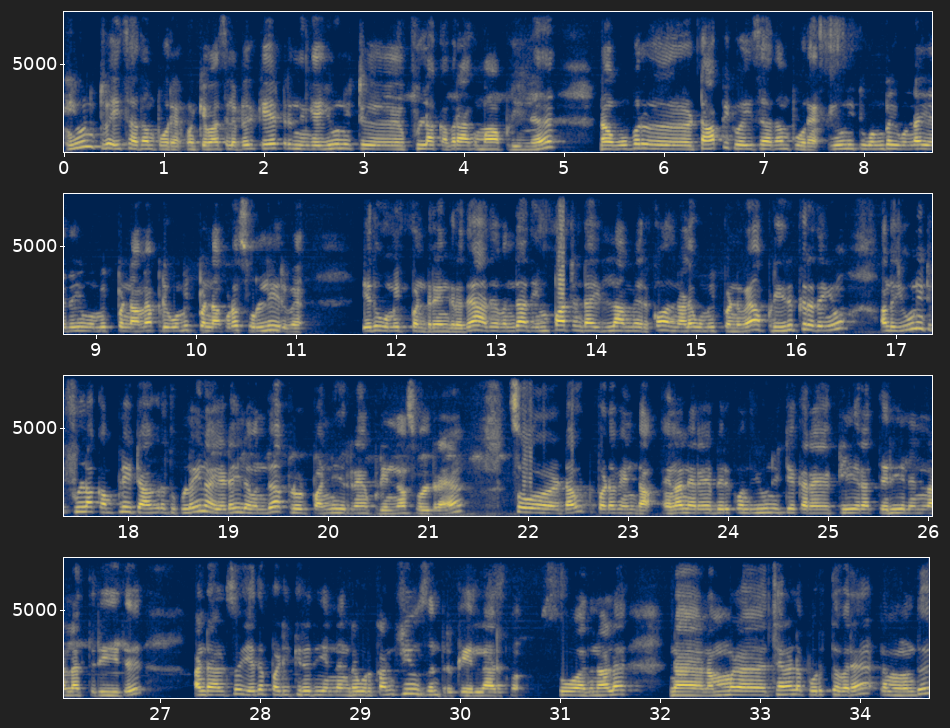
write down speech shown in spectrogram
யூனிட் வைஸாக தான் போகிறேன் ஓகேவா சில பேர் கேட்டிருந்தீங்க யூனிட்டு ஃபுல்லாக கவர் ஆகுமா அப்படின்னு. நான் ஒவ்வொரு டாபிக் வைஸாக தான் போகிறேன் யூனிட் ஒன் பை ஒன்னாக எதையும் ஒமிட் பண்ணாமல் அப்படி ஒமிட் பண்ணால் கூட சொல்லிடுவேன் எது ஒமிட் பண்ணுறேங்கிறத அதை வந்து அது இம்பார்ட்டண்ட்டாக இல்லாமல் இருக்கும். அதனால ஒமிட் பண்ணுவேன். அப்படி இருக்கிறதையும் அந்த யூனிட் ஃபுல்லாக கம்ப்ளீட் ஆகுறதுக்குள்ளேயும் நான் இடையில வந்து அப்லோட் பண்ணிடுறேன் அப்படின்னு தான் சொல்கிறேன் ஸோ டவுட் பட வேண்டாம். ஏன்னா நிறைய பேருக்கு வந்து யூனிட்டே கர கிளியராக தெரியலைன்னு நல்லா தெரியுது. அண்ட் ஆல்சோ எதை படிக்கிறது என்னங்கிற ஒரு கன்ஃபியூசன் இருக்குது எல்லாருக்கும். ஸோ அதனால நான் நம்ம சேனலை பொறுத்தவரை நம்ம வந்து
